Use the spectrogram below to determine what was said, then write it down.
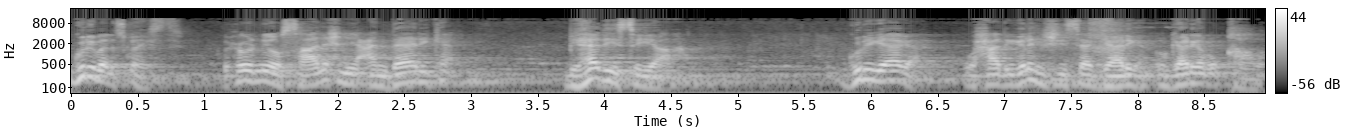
guri baa la isku haystay. Wuxuu niyo saalixnii can daarika bi hadihi sayaara gurigaaga waxaad igala heshiisaa gaarigan oo gaarigan u qaado.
